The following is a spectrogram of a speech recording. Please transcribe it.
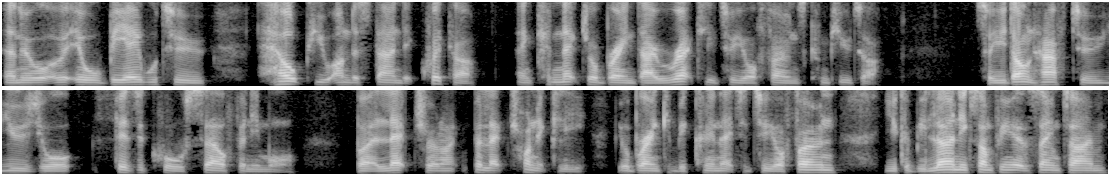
And it will, it will be able to help you understand it quicker and connect your brain directly to your phone's computer. So you don't have to use your physical self anymore, but electron- electronically, your brain can be connected to your phone. You could be learning something at the same time.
